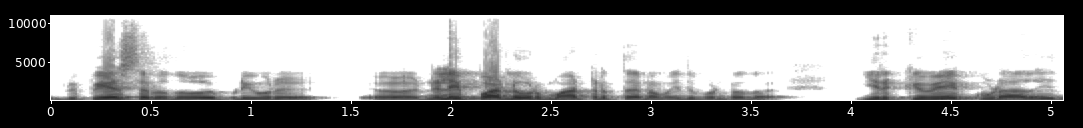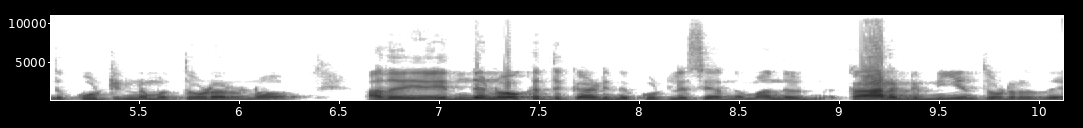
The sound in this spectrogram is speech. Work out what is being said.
இப்படி பேசுறதோ இப்படி ஒரு நிலைப்பாடில் ஒரு மாற்றத்தை நம்ம இது பண்ணுறதோ இருக்கவே கூடாது. இந்த கூட்டின்னு நம்ம தொடரணும். அதை எந்த நோக்கத்துக்காண்டி இந்த கூட்டில் சேர்ந்தோமோ அந்த காரங்க நீயும் தொடருது.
